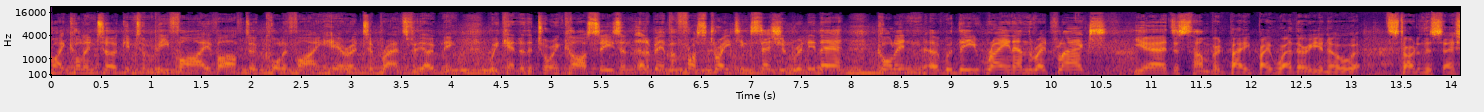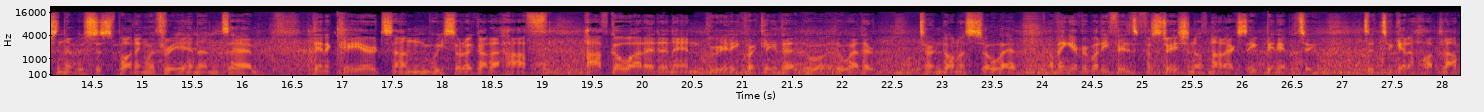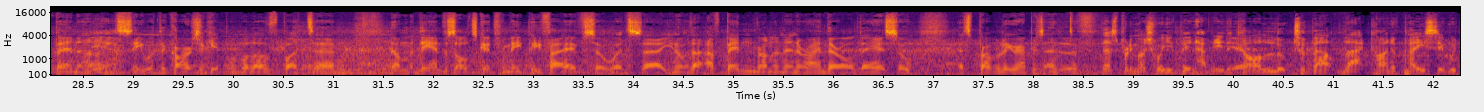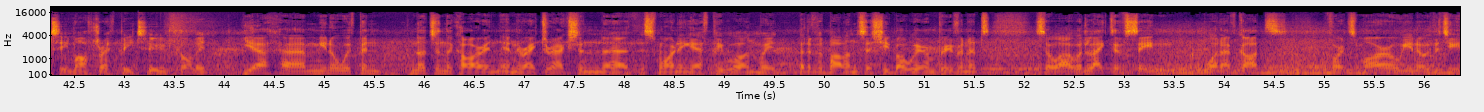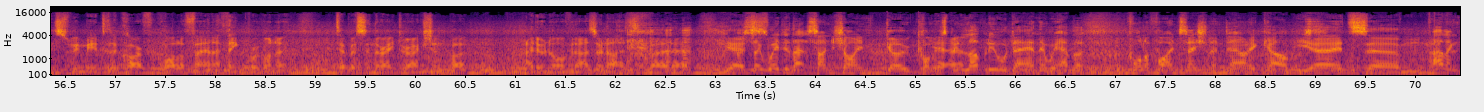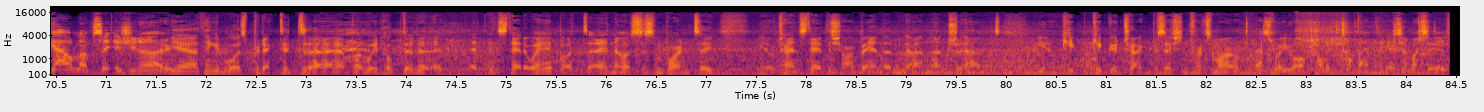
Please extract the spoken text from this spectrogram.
Right, Colin Turkington, P5 after qualifying here at Brands for the opening weekend of the touring car season, and a bit of a frustrating session really there, Colin, uh, with the rain and the red flags. Yeah, just hampered by, by weather. You know, start of the session it was just spotting with rain, and um, then it cleared, and we sort of got a half half go at it, and then really quickly the the, the weather turned on us. So uh, I think everybody feels frustration of not actually being able to to, to get a hot lap in and, yeah. and, see what the cars are capable of. But um, know, the end result's good for me, P5. So it's uh, you know that I've been running in around there all day, so it's probably representative. That's pretty much where you've been, haven't you? The yeah. car looked about that kind of pace, it would seem, after FP2, Colin. Yeah, um, you know, we've been nudging the car in, in the right direction. Uh, this morning, FP1, we had a bit of a balance issue, but we're improving it. So I would like to have seen what I've got for tomorrow. You know, the changes we made to the car for qualifying, I think we're going to tip us in the right direction, but I don't know if it has or not. But uh, yeah. so where did that sunshine go, Colin? Yeah. It's been lovely all day, and then we have a, a qualifying session, and down it comes. Yeah, it's. Um, Alan Gow loves it, as you know. Yeah, I think it was predicted, uh, but we'd hoped that it, it, it, stayed away. But uh, no, it's just important to, you know, try and stay at the sharp end and and, and, and you know keep keep good track position for tomorrow. That's where you are, Colin Top man. Thank yeah, you so much.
